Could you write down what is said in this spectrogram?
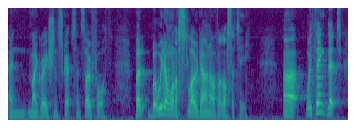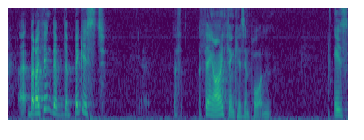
and migration scripts and so forth. But, but we don't want to slow down our velocity. Uh, we think that, uh, but I think that the biggest th thing I think is important is,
